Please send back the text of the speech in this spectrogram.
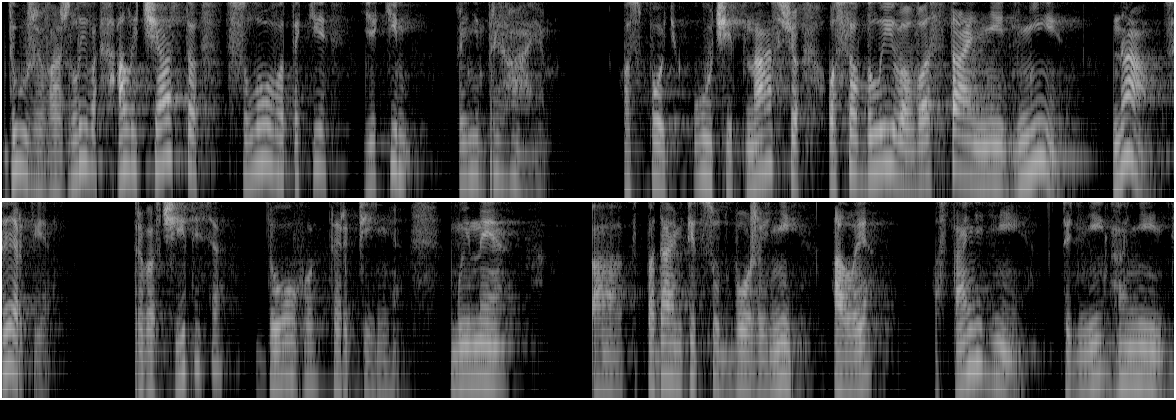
дуже важливе, але часто слово таке, яким пренебрігаємо. Господь учить нас, що особливо в останні дні нам, церкві, треба вчитися довготерпіння. Ми не підпадаємо під суд Божий, ні. Але останні дні це дні ганінь,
